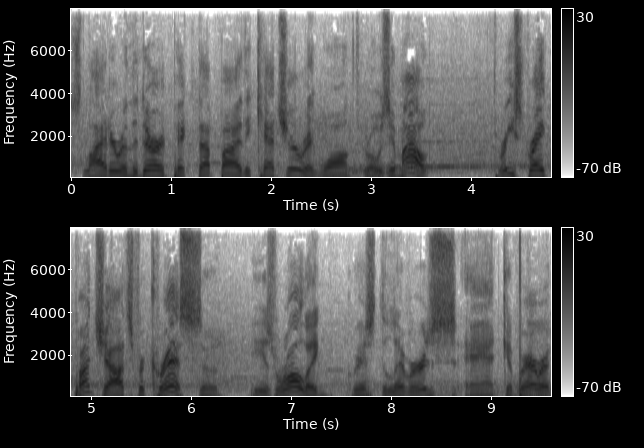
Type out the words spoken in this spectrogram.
Slider in the dirt picked up by the catcher and Wong throws him out. Three straight punch outs for Chris. So he's rolling. Chris delivers and Cabrera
